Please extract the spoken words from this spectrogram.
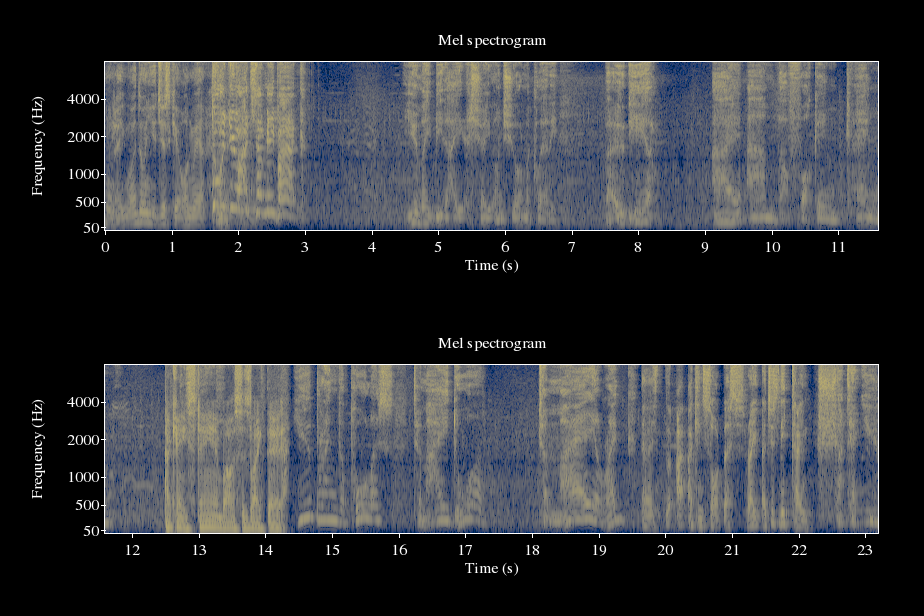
All right, why don't you just get on with it? Don't you answer me back! You might be the height of shite on shore, McLeary, but out here, I am the fucking king. I can't stand bosses like that. You bring the police to my door, to my rig. Uh, look, I, I can sort this, right? I just need time. Shut it, you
